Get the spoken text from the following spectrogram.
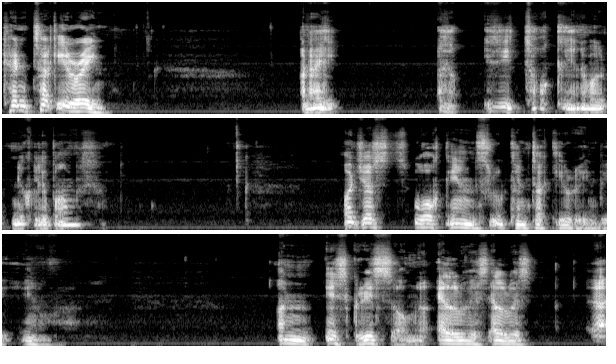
Kentucky Rain. And I, I thought, is he talking about nuclear bombs? Or just walking through Kentucky Rain, you know? And it's a great song, Elvis, Elvis, uh,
